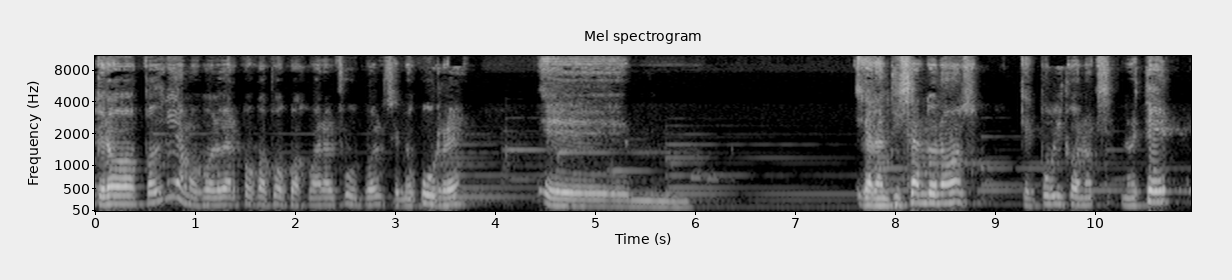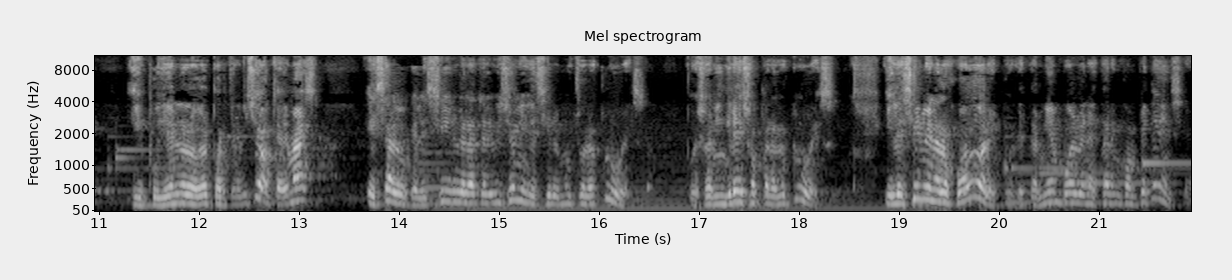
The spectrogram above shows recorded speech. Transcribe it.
Pero podríamos volver poco a poco a jugar al fútbol, se me ocurre, eh, garantizándonos que el público no, esté y pudiéndolo ver por televisión, que además es algo que le sirve a la televisión y le sirve mucho a los clubes, pues son ingresos para los clubes. Y le sirven a los jugadores, porque también vuelven a estar en competencia.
